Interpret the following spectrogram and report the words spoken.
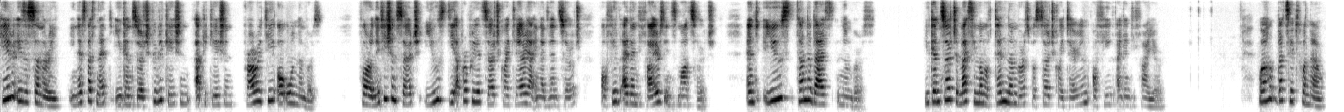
Here is a summary. In Espacenet, you can search publication, application, priority or all numbers. For an efficient search, use the appropriate search criteria in Advanced Search or field identifiers in Smart Search, and use standardized numbers. You can search a maximum of 10 numbers per search criterion or field identifier. Well, that's it for now.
